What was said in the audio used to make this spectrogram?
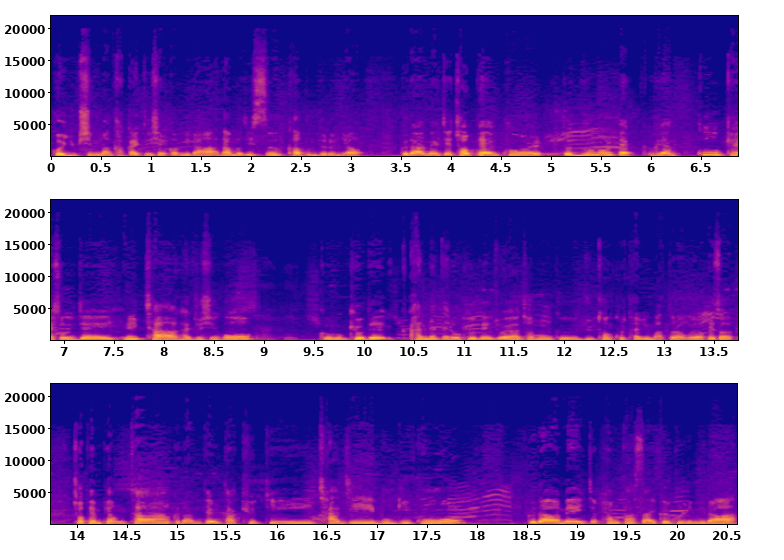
거의 60만 가까이 뜨실 겁니다. 나머지 스 흑화 분들은요. 그 다음에 이제 저펜쿨 저 눈 올 때 그냥 꾹 계속 이제 1차 해주시고 그 교대 한 대 때리고 교대해 줘야 저는 그 뉴턴 쿨타임이 맞더라고요. 그래서 저펜 평타, 그 다음 델타 큐티, 차지, 무기 궁, 그 다음에 이제 평타 사이클 굴립니다.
